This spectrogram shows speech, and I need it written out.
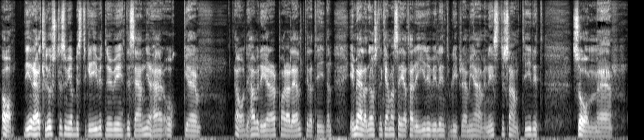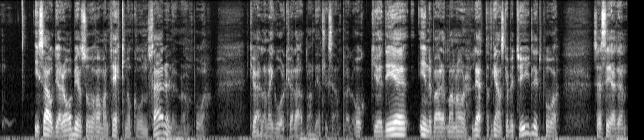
ja, det är det här klustret som vi har beskrivit nu i decennier här och eh, ja, det havererar parallellt hela tiden. I Mellanöstern kan man säga att Hariri ville inte bli premiärminister samtidigt som eh, i Saudiarabien så har man technokonserter nu på kvällarna. Igår kväll hade man det till exempel. Och eh, det innebär att man har lättat ganska betydligt på så att säga den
